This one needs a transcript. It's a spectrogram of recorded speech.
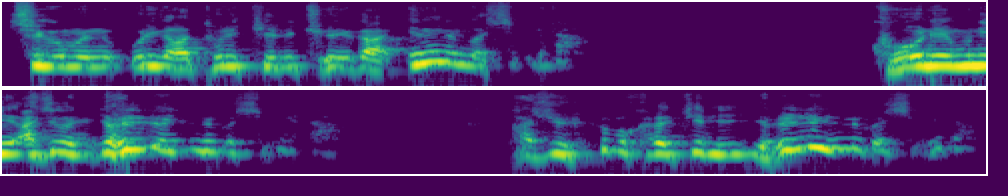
지금은 우리가 돌이킬 기회가 있는 것입니다. 구원의 문이 아직은 열려 있는 것입니다. 다시 회복할 길이 열려 있는 것입니다.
